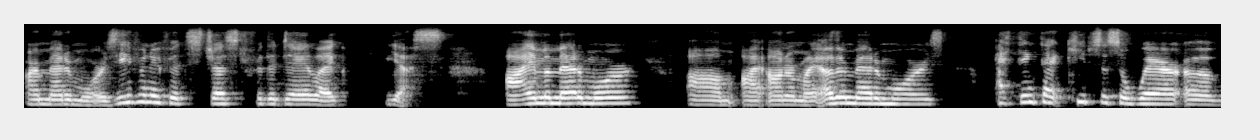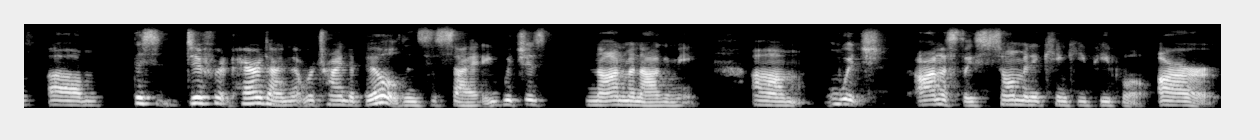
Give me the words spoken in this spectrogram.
our metamours, even if it's just for the day, like, yes, I'm a metamour. Um, I honor my other metamours. I think that keeps us aware of um, this different paradigm that we're trying to build in society, which is non monogamy, um, which honestly, so many kinky people are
